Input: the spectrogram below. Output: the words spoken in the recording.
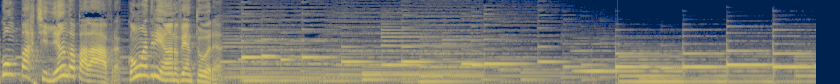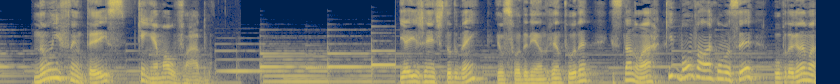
Compartilhando a Palavra com Adriano Ventura. Não enfrenteis quem é malvado. E aí, gente, tudo bem? Eu sou Adriano Ventura, está no ar. Que bom falar com você! O programa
